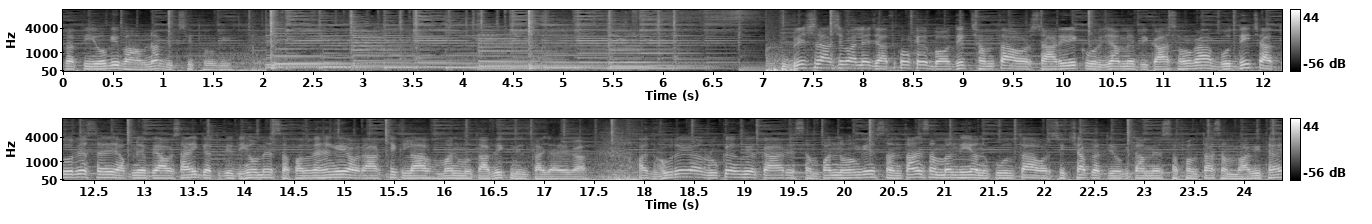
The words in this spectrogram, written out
प्रतियोगी भावना विकसित होगी। वृक्ष राशि वाले जातकों के बौद्धिक क्षमता और शारीरिक ऊर्जा में विकास होगा। बुद्धि चातुर्य से अपने व्यावसायिक गतिविधियों में सफल रहेंगे और आर्थिक लाभ मन मुताबिक मिलता जाएगा। अधूरे और रुके हुए कार्य संपन्न होंगे। संतान संबंधी अनुकूलता और शिक्षा प्रतियोगिता में सफलता संभावित है।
